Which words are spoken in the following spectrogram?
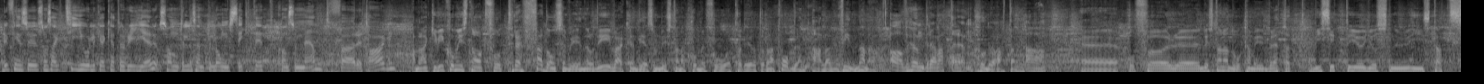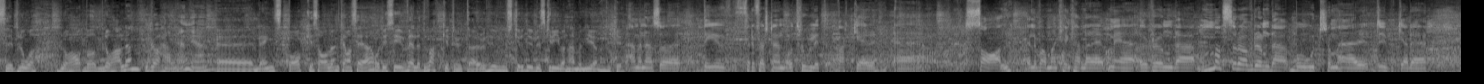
Det finns ju som sagt tio olika kategorier som till exempel långsiktigt, konsument, företag. Ja, men Anki, vi kommer ju snart få träffa de som vinner och det är verkligen det som lyssnarna kommer få ta del av den här podden. Alla vinnarna, Av 100-wattaren. 100-wattarna. Ja. Eh, och för eh, lyssnarna då kan vi berätta att vi sitter ju just nu i Stadsblå blå, blå, Blåhallen. Blåhallen, ja. Eh, längst bak i salen kan man säga. Och det ser ju väldigt vackert ut här. Hur skulle du beskriva den här miljön Anki? Ja, men alltså, det är ju för det första en otroligt vacker eh, sal, eller vad man kan kalla det, med runda, massor av runda bord som är dukade.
